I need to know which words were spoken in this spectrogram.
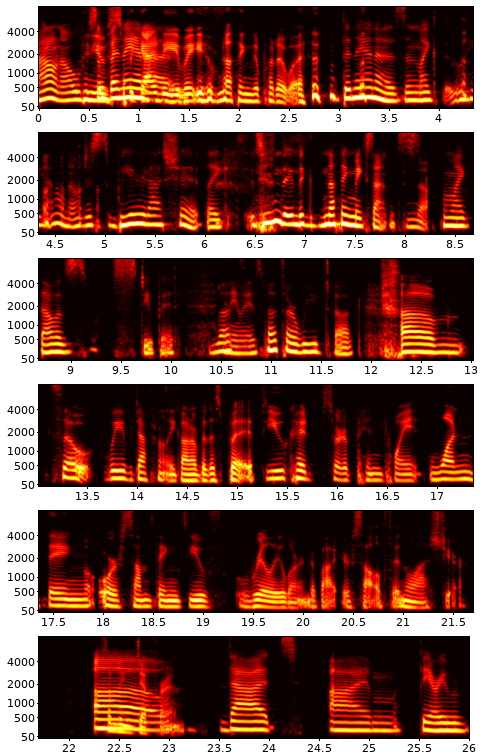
I don't know And some you have bananas. spaghetti, but you have nothing to put it with. bananas and like like I don't know, just weird ass shit. Like they- they- nothing makes sense. No. I'm like that was stupid. That's, Anyways. that's our weed talk. Um, so we've definitely gone over this, but if you could sort of pinpoint one thing or some things you've really learned about yourself in the last year, something Oh, different. That I'm very, you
